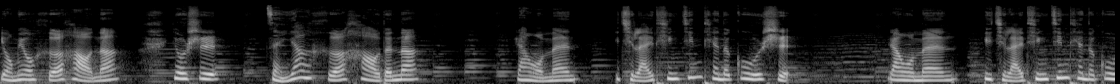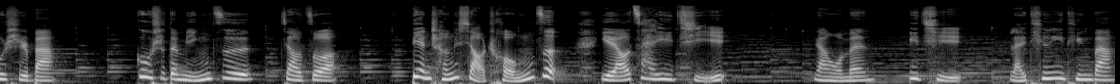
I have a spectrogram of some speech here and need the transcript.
有没有和好呢？又是？怎样和好的呢？让我们一起来听今天的故事。让我们一起来听今天的故事吧。故事的名字叫做《变成小虫子也要在一起》。让我们一起来听一听吧。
